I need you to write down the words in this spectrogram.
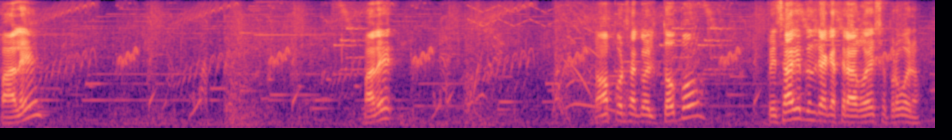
Vale. Vale. Vamos por saco el topo. Pensaba que tendría que hacer algo de eso, pero bueno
